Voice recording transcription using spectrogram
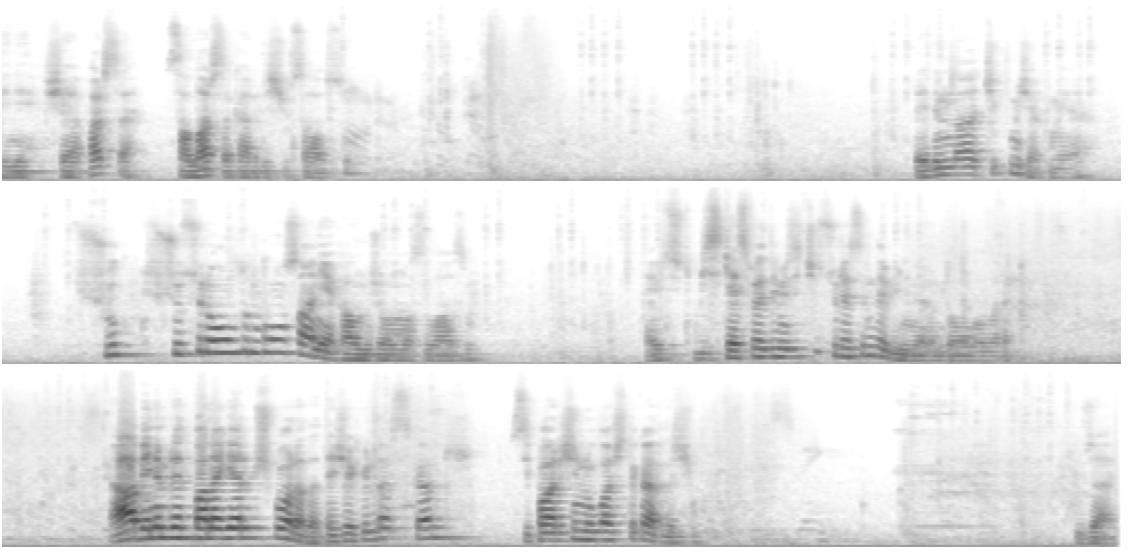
beni şey yaparsa, salarsa kardeşim sağ olsun. Red'im daha çıkmayacak mı ya? Şu şu süre olduğunda 10 saniye kalmış olması lazım. Evet, biz kesmediğimiz için süresini de bilmiyorum doğal olarak. Aa benim red bana gelmiş bu arada. Teşekkürler Scanner. Siparişin ulaştı kardeşim. Güzel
